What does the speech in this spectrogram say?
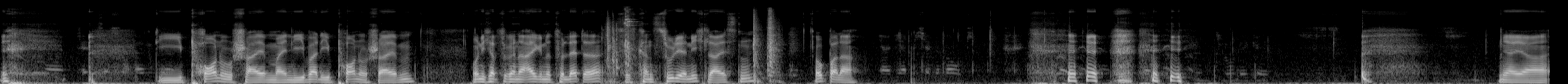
die Pornoscheiben, mein Lieber, die Pornoscheiben. Und ich habe sogar eine eigene Toilette. Das kannst du dir nicht leisten. Hoppala. Ja, die ich ja gebaut. Klodeckel. ja, ja.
